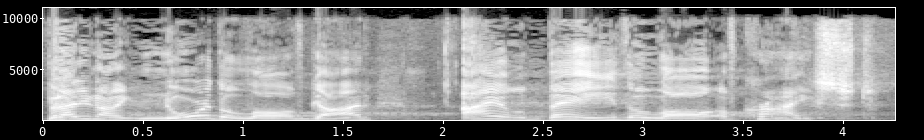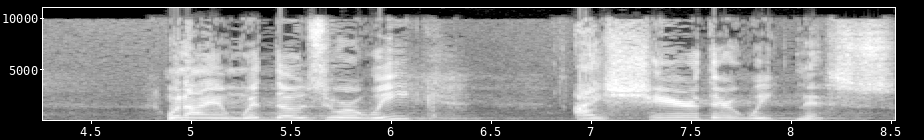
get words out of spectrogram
But I do not ignore the law of God, I obey the law of Christ. When I am with those who are weak, I share their weakness.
